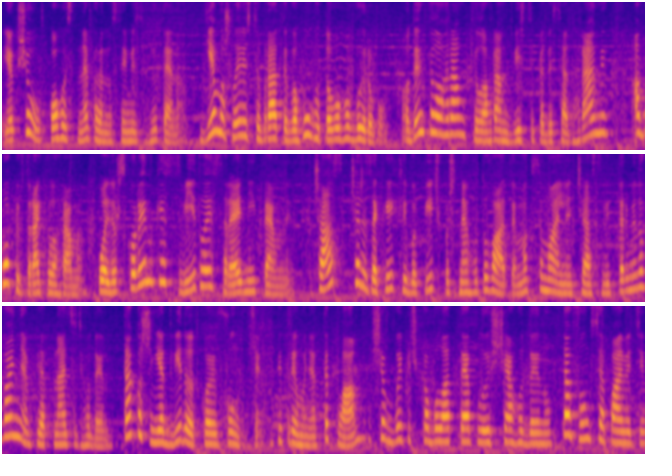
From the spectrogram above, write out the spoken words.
якщо у когось непереносимість глютена. Є можливість обрати вагу готового виробу: 1 кг, кілограм 250 грамів або 1,5 кг. Колір скоринки світлий, середній, темний. Час, через який хлібопіч почне готувати. Максимальний час відтермінування 15 годин. Також є дві додаткові функції: підтримання тепла, щоб випічка була теплою ще годину, та функція пам'яті,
